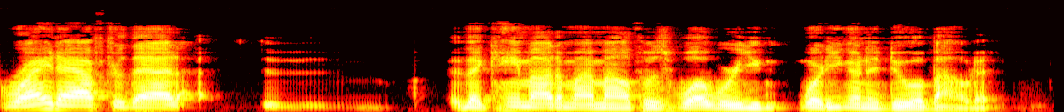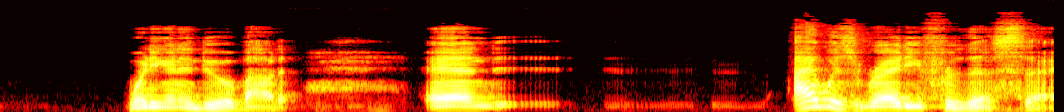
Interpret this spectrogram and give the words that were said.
right after that, that came out of my mouth was, "What were you? What are you going to do about it? What are you going to do about it?" And I was ready for this thing.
